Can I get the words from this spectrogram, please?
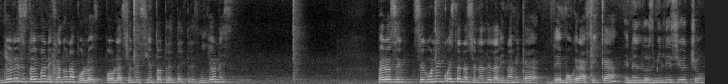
Yo les estoy manejando una pobla- población de 133 millones. Pero se- según la encuesta nacional de la dinámica demográfica, en el 2018,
